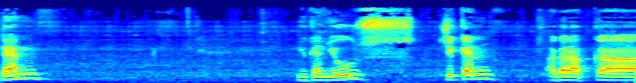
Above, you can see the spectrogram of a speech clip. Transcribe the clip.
Then you can use chicken अगर आपका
